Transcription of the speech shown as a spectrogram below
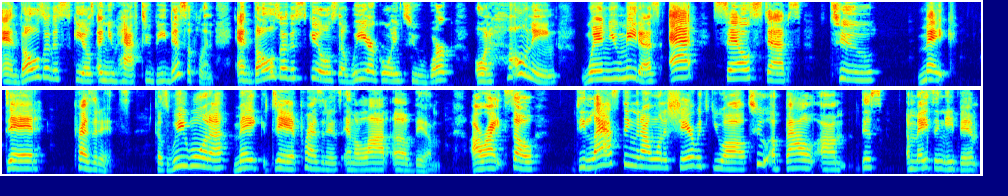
And those are the skills, and you have to be disciplined. And those are the skills that we are going to work on honing when you meet us at Sales Steps to Make Dead Presidents. Because we want to make dead presidents and a lot of them. All right. So the last thing that I want to share with you all too about um, this amazing event,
